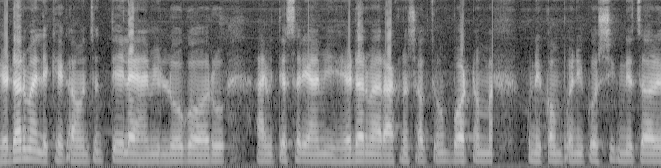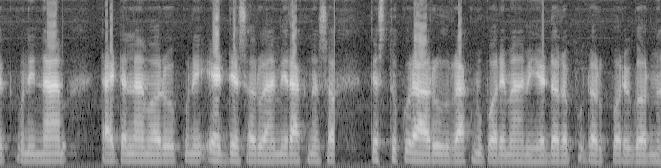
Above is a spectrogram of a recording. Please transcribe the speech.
हेडरमा लेखेका हुन्छन् त्यहीलाई हामी लोगोहरू हामी त्यसरी हामी हेडरमा राख्न सक्छौँ। बटममा कुनै कम्पनीको सिग्नेचर कुनै नाम टाइटल नामहरू कुनै एड्रेसहरू हामी राख्न सक्छौँ त्यस्तो कुराहरू राख्नु परेमा हामी हेडर र फुटर प्रयोग गर्न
